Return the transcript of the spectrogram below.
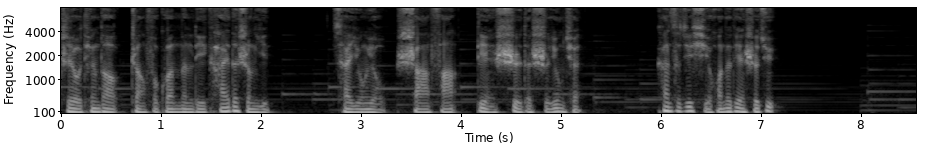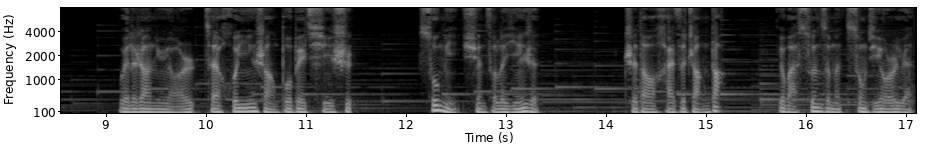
只有听到丈夫关门离开的声音，才拥有沙发、电视的使用权，看自己喜欢的电视剧。”为了让女儿在婚姻上不被歧视，苏敏选择了隐忍，直到孩子长大，又把孙子们送进幼儿园。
